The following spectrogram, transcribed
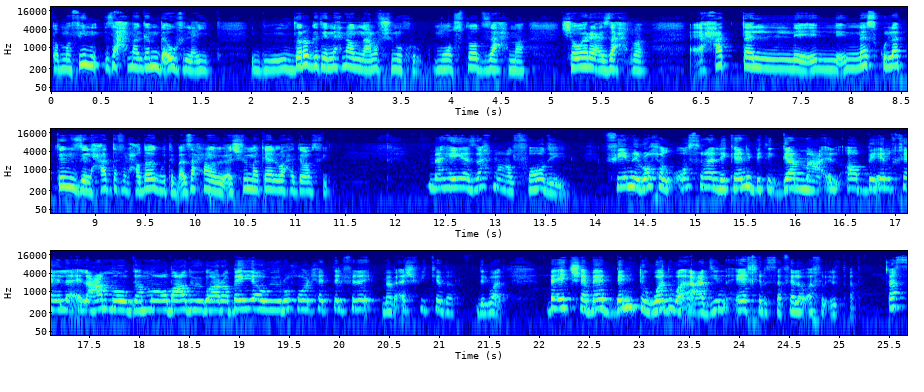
طب ما في زحمة جامدة قوي في العيد. لدرجة إن إحنا ما بنعرفش نخرج مواصلات زحمة شوارع زحمة حتى ال... ال... الناس كلها بتنزل حتى في الحدائق بتبقى زحمة ما بيبقاش في مكان الواحد يقعد فيه. ما هي زحمة على الفاضي. فين روح الأسرة اللي كانت بتتجمع؟ الأب الخالة العم ويجمعوا بعض ويجوا عربية ويروحوا الحتة الفلانية. ما بقاش في كده دلوقتي. بقت شباب بنت وواد وقاعدين آخر سفالة وآخر قلة أدب. بس.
